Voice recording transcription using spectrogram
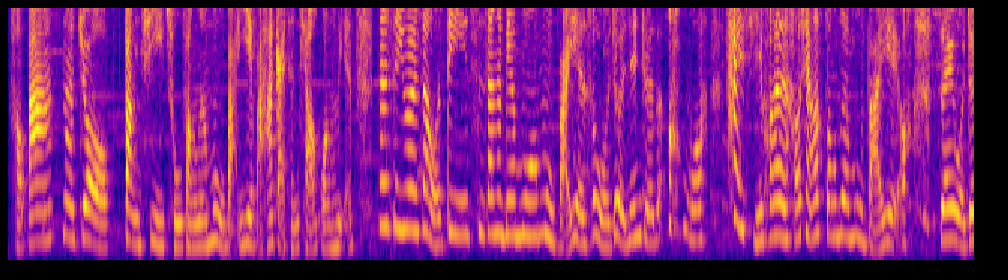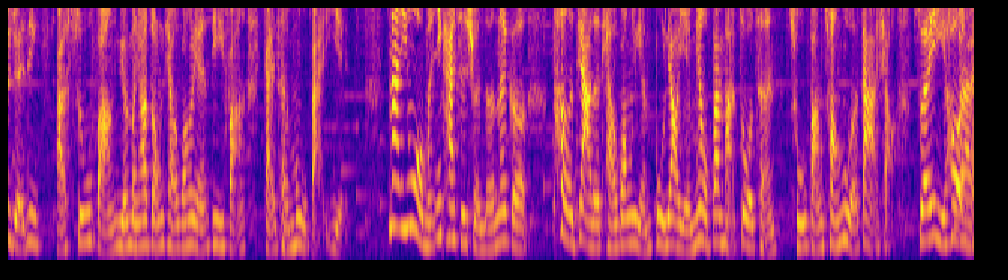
好吧，那就放弃厨房的木百叶，把它改成调光帘。但是因为在我第一次在那边摸木百叶的时候，我就已经觉得哦，我太喜欢了，好想要装这木百叶哦，所以我就决定把书房原本要装调光帘的地方改成木百叶。那因为我们一开始选的那个特价的调光帘布料也没有办法做成厨房窗户的大小，所以后来，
